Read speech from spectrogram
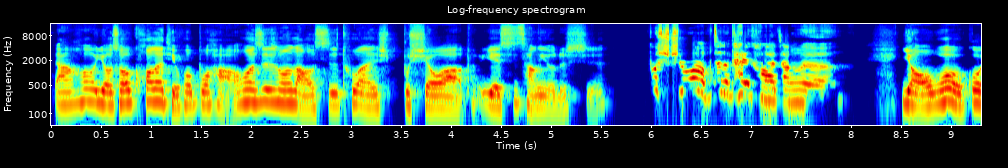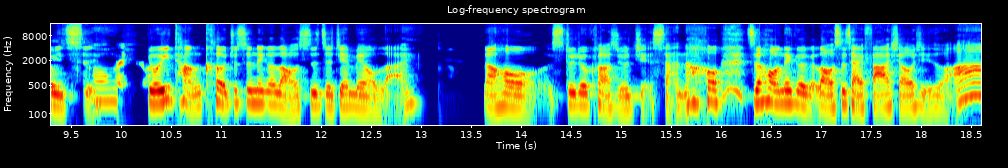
然后有时候 quality 或不好，或者是说老师突然不 show up，也是常有的事。不 show up 这个太夸张了。有，我有过一次。Oh. 有一堂课就是那个老师直接没有来，然后 studio class 就解散，然后之后那个老师才发消息说啊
